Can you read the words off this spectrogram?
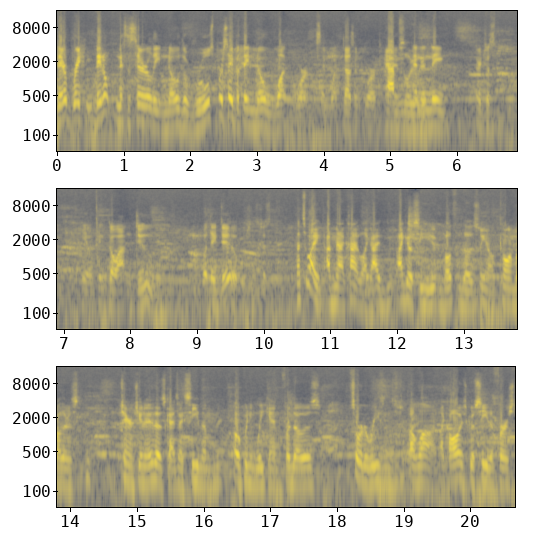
they're breaking. They don't necessarily know the rules per se, but they know what works and what doesn't work. And, Absolutely. and then they are just, you know, can go out and do what they do, which is just That's why I mean I kind of like I I go see both of those you know Coen Brothers, Tarantino, those guys. I see them opening weekend for those sort of reasons alone. Like I always go see the first,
